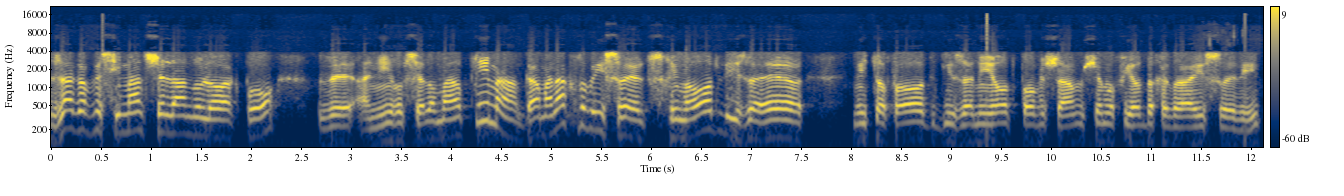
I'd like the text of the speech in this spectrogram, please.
זה אגב משימה שלנו לא רק פה, ואני רוצה לומר פנימה, גם אנחנו בישראל צריכים מאוד להיזהר מתופעות גזעניות פה ושם שמופיעות בחברה הישראלית.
